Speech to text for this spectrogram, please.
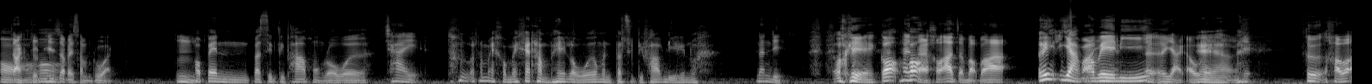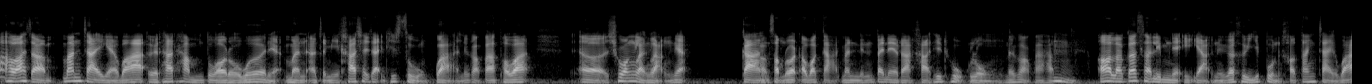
อ๋อจากจุดที่จะไปสำรวจอืมเพราะเป็นประสิทธิภาพของโรเวอร์ ใช่แล้วทำไมเขาไม่แค่ทำให้โรเวอร์มันประสิทธิภาพดีขึ้นวะนั่นดิ โอเค ก็ก็แต่เขาอาจจะแบบว่า เอ้ยอยากมา way นี้เออเอออยากเอาเอเวอครับนี้คือเขาเขาอาจจะมั่นใจไงว่าเออถ้าทำตัวโรเวอร์เนี่ยมันอาจจะมีค่าใช้จ่ายที่สูงกว่านึกออกปะเพราะว่าเอ่อช่วงหลังๆเนี่ย การสำรวจอวกาศมันเน้นไปในราคาที่ถูกลงนึกออกปะครับอืมอ๋อแล้วก็สลิมเนี่ยอีกอย่างหนึ่งก็คือญี่ปุ่นเขาตั้งใจว่า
